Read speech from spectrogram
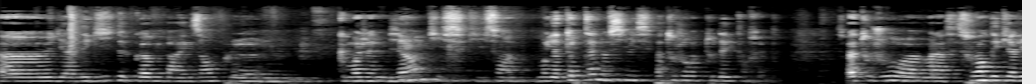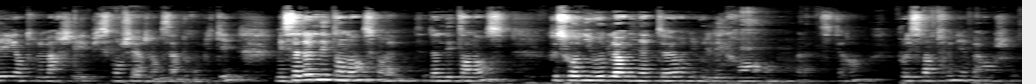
Euh, il y a des guides comme par exemple que moi j'aime bien, qui, sont bon, il y a Top 10 aussi, mais c'est pas toujours up to date en fait. Pas toujours, voilà, c'est souvent décalé entre le marché et ce qu'on cherche, donc c'est un peu compliqué. Mais ça donne des tendances quand même, ça donne des tendances, que ce soit au niveau de l'ordinateur, au niveau de l'écran, etc. Pour les smartphones, il n'y a pas grand chose.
